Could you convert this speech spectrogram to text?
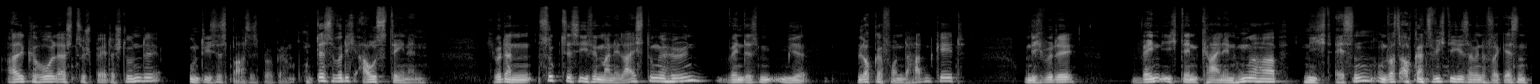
Alkohol erst zu später Stunde und dieses Basisprogramm. Und das würde ich ausdehnen. Ich würde dann sukzessive meine Leistung erhöhen, wenn das mir locker von der Hand geht. Und ich würde wenn ich denn keinen Hunger habe, nicht essen. Und was auch ganz wichtig ist, habe ich noch vergessen,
